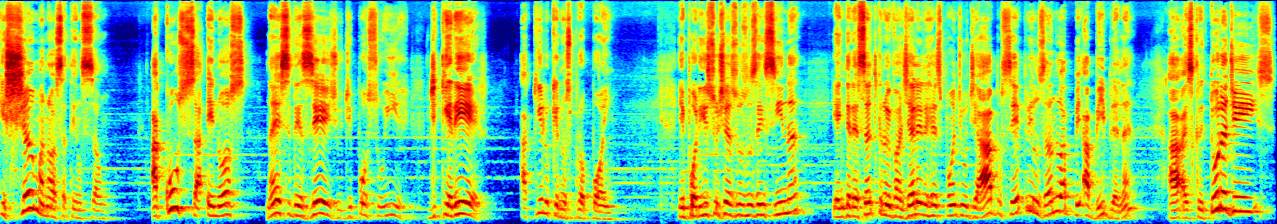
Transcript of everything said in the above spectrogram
Que chama a nossa atenção, acusa em nós né, esse desejo de possuir, de querer aquilo que nos propõe. E por isso Jesus nos ensina, e é interessante que no Evangelho ele responde o diabo sempre usando a, Bíblia, né? A, Escritura diz,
